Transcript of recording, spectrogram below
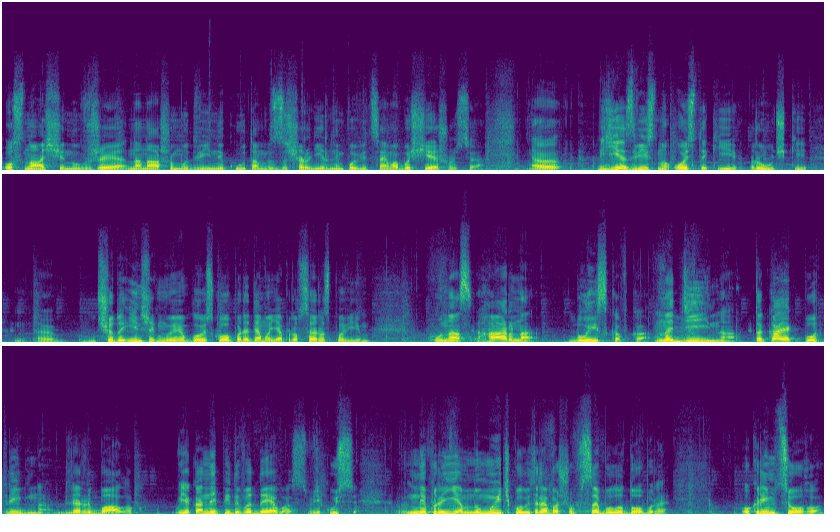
оснащену вже на нашому двійнику там, з шарнірним повідцем або ще щось. Є, звісно, ось такі ручки. Е, Щодо інших, ми обов'язково перейдемо, я про все розповім. У нас гарна блискавка, надійна, така, як потрібна для рибалок, яка не підведе вас в якусь неприємну мить, коли треба, щоб все було добре. Окрім цього,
